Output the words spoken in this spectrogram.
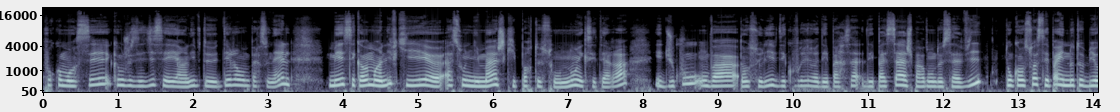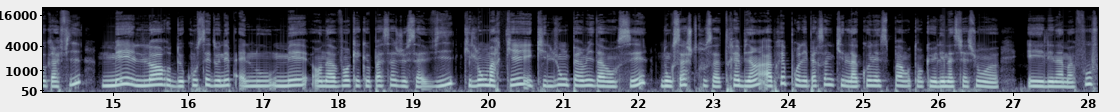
pour commencer, comme je vous ai dit, c'est un livre de développement personnel mais c'est quand même un livre qui est à son image, qui porte son nom, etc. Et du coup, on va dans ce livre découvrir des, des passages pardon, de sa vie donc en soi, c'est pas une autobiographie, mais lors de conseils donnés, elle nous met en avant quelques passages de sa vie qui l'ont marqué et qui lui ont permis d'avancer. Donc ça, je trouve ça très bien. Après, pour les personnes qui ne la connaissent pas en tant que Léna euh, et Léna Mafouf,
